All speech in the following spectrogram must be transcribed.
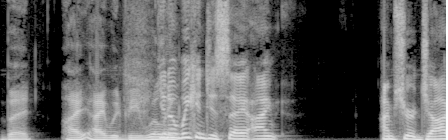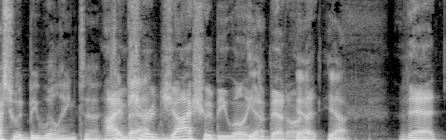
but I, I would be willing. You know, we can just say I'm. I'm sure Josh would be willing to. to I'm bet. sure Josh would be willing Yeah, to bet on yeah, it. Yeah. that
